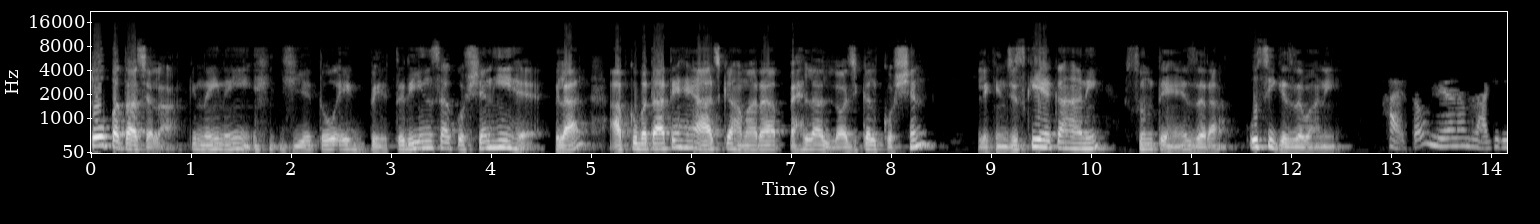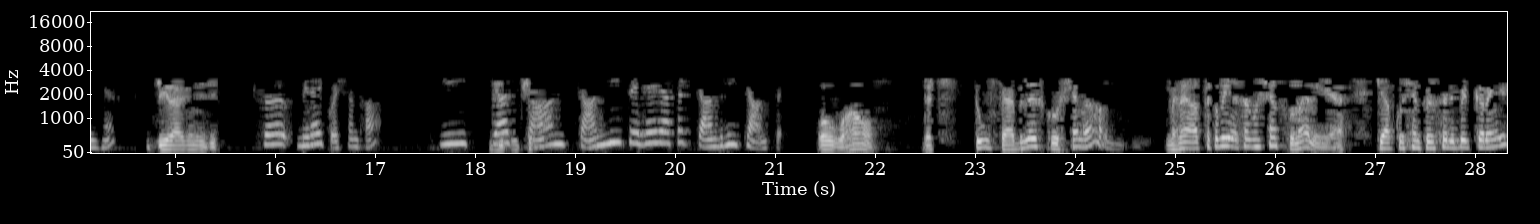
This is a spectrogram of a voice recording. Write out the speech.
तो पता चला कि नहीं नहीं ये तो एक बेहतरीन सा क्वेश्चन ही है। फ़िलहाल आपको बताते हैं आज का हमारा पहला लॉजिकल क्वेश्चन लेकिन जिसकी है कहानी सुनते हैं जरा उसी के जबानी। हाय सर मेरा नाम रागिनी है। जी रागिनी जी। सर मेरा एक क्वेश्चन था कि क्या। चाँद चांदनी से है या फिर चांदनी चाँद से? ओ wow that's too fabulous question मैंने आज तक कभी ऐसा क्वेश्चन सुना नहीं है। क्या आप क्वेश्चन फिर से रिपीट करेंगे?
